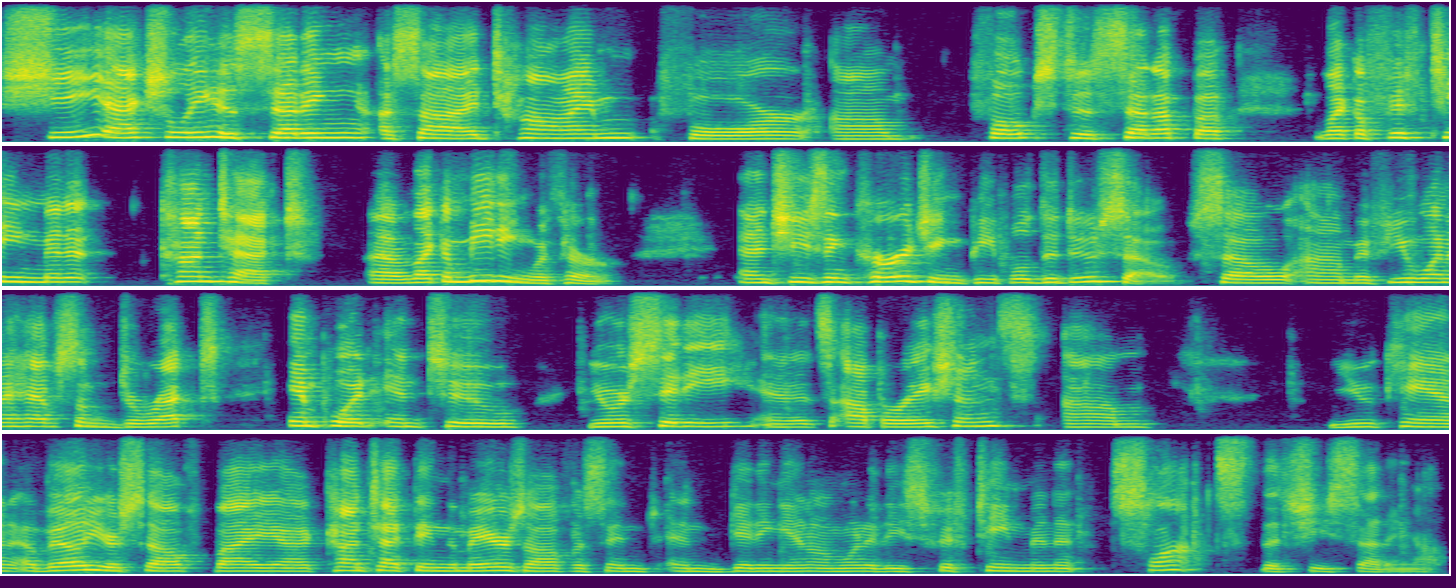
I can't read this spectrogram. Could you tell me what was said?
she actually is setting aside time for um, folks to set up a like a 15 minute contact uh, like a meeting with her. And she's encouraging people to do so. So um, if you want to have some direct input into your city and its operations, um, you can avail yourself by uh, contacting the mayor's office and, and getting in on one of these 15 minute slots that she's setting up.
